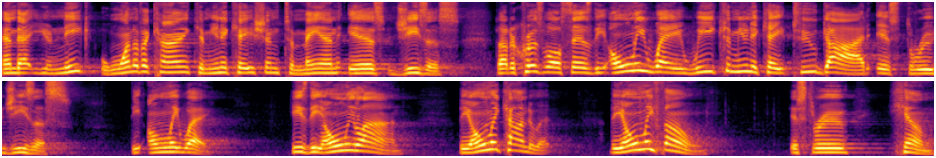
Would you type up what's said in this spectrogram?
and that unique, one of a kind communication to man is Jesus. Dr. Criswell says the only way we communicate to God is through Jesus. The only way. He's the only line, the only conduit, the only phone is through Him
